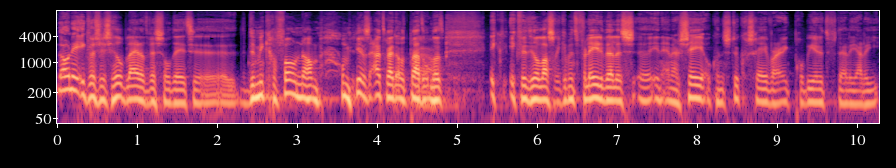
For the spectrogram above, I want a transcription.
Nou nee, ik was dus heel blij dat Wessel deze, eh, de microfoon nam om hier eens uitgebreid over te praten. Ja. Omdat ik, ik vind het heel lastig. Ik heb in het verleden wel eens eh, in NRC ook een stuk geschreven waar ik probeerde te vertellen, ja, die,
